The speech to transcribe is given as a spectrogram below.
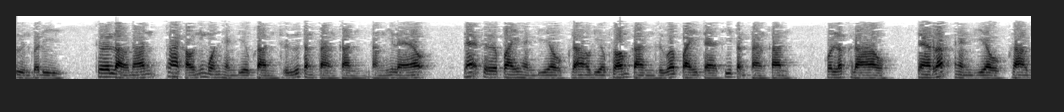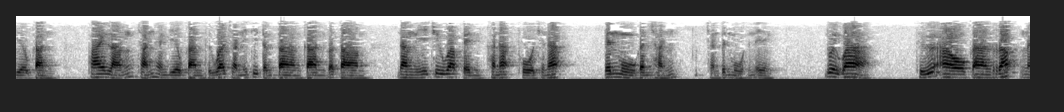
อื่นก็ดี เธอเหล่านั้นถ้าเขานิมนต์แห่งเดียวกันหรือต่างๆกันดังนี้แล้ว และเธอไปแห่งเดียวคราวเดียวพร้อมกัน หรือว่าไปแต่ที่ต่างๆกัน คนละคราว แต่รับแห่งเดียวคราวเดียวกัน ภายหลังฉันแห่งเดียวกันหรือว่าฉันในที่ต่างๆกันก็ตาม ดังนี้ชื่อว่าเป็นคณะโภชนะ เป็นหมู่กันฉัน ฉันเป็นหมู่นั่นเอง ด้วยว่าถือเอาการรับใน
